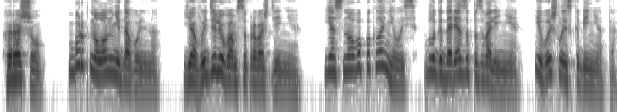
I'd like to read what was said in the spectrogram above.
«Хорошо», – буркнул он недовольно. «Я выделю вам сопровождение». Я снова поклонилась, благодаря за позволение, и вышла из кабинета.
